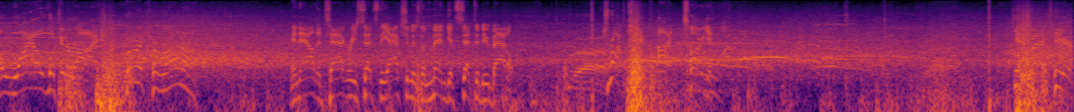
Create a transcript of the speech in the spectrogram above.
A wild look in her eye. Hurricanrana. And now the tag resets the action as the men get set to do battle. Drop kick on target. Get back here.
